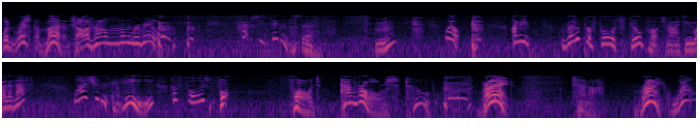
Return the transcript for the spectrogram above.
would risk a murder charge rather than reveal. Perhaps he didn't, sir. Hmm? Well, I mean, Roper forged Philpot's writing well enough. Why shouldn't he have forged... For, forge Averill's, too. right. Tanner. Right. Well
